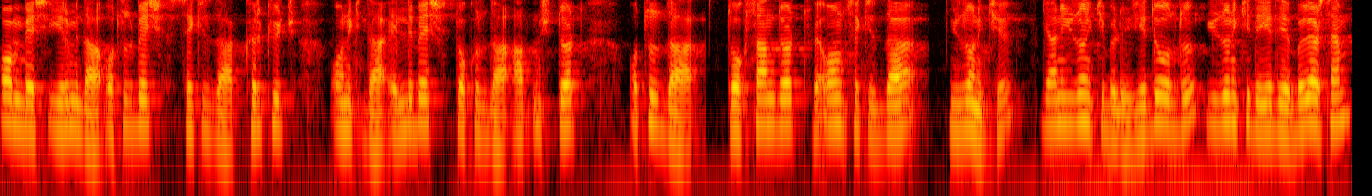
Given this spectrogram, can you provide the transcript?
15, 20 daha 35, 8 daha 43, 12 daha 55, 9 daha 64, 30 daha 94 ve 18 daha 112. Yani 112 bölü 7 oldu. 112'yi de 7'ye bölersem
